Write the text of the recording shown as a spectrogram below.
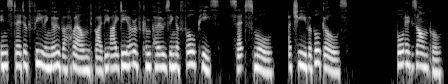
Instead of feeling overwhelmed by the idea of composing a full piece, set small, achievable goals. For example,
